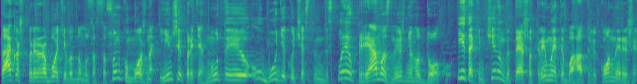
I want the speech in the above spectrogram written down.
Також при роботі в одному застосунку можна інший перетягнути у будь-яку частину дисплею прямо з нижнього доку. І таким чином ви теж отримаєте багатовіконний режим.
